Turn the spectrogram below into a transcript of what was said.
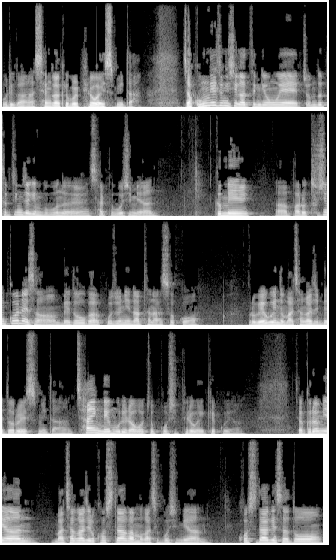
우리가 생각해 볼 필요가 있습니다. 자, 국내 증시 같은 경우에 좀 더 특징적인 부분을 살펴보시면 금일 어, 바로 투신권에서 매도가 꾸준히 나타났었고 그리고 외국인도 마찬가지 매도를 했습니다. 차익 매물이라고 좀 보실 필요가 있겠고요. 자 그러면 마찬가지로 코스닥 한번 같이 보시면 코스닥에서도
